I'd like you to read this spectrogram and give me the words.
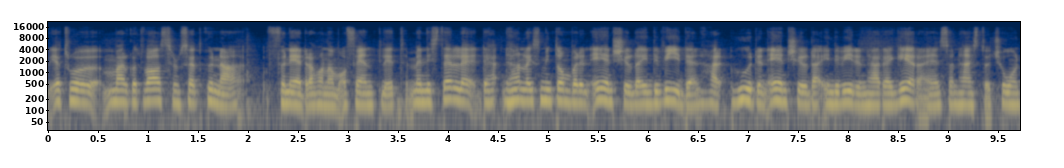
jag tror Margot Wallström ska kunna förnedra honom offentligt, men istället, det, det handlar liksom inte om vad den enskilda individen, har, hur den enskilda individen har reagerat i en sån här situation,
